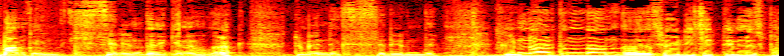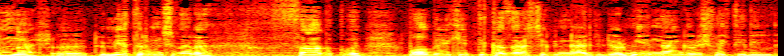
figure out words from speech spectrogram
banka hisselerinde ve genel olarak tüm endeks hisselerinde. Günün ardından e, söyleyeceklerimiz bunlar. E, tüm yatırımcılara sağlıklı, bol bereketli kazançlı günler diliyorum. Yeniden görüşmek dileğiyle.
